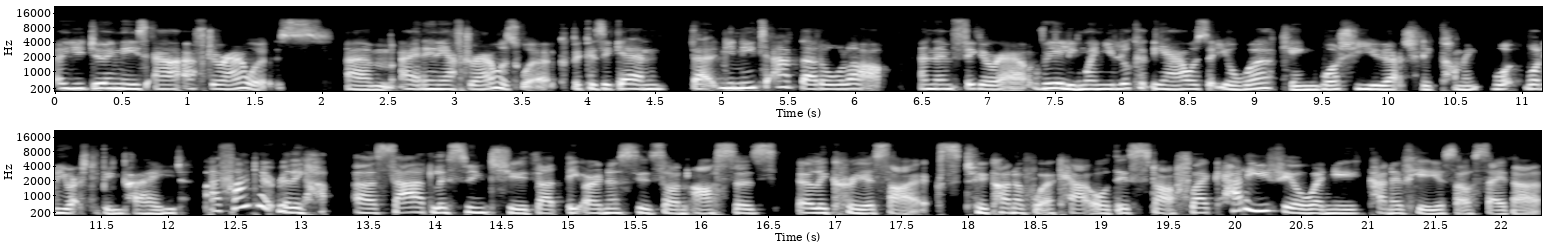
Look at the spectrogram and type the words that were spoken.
Are you doing these after hours um, and any after hours work? Because again, that you need to add that all up and then figure out really when you look at the hours that you're working what are you actually coming what what are you actually being paid i find it really uh, sad listening to that the onus is on us as early career psychs to kind of work out all this stuff like how do you feel when you kind of hear yourself say that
